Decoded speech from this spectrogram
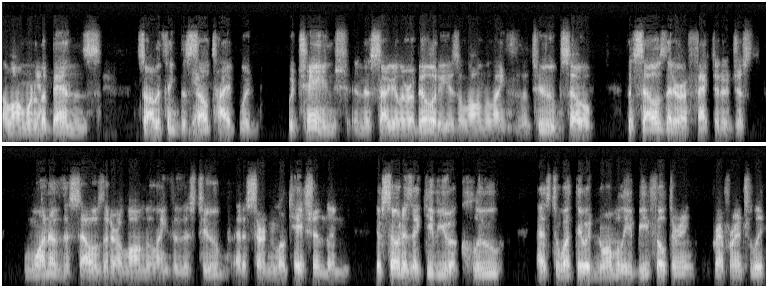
along one yeah. of the bends. So I would think the yeah. cell type would would change and the cellular ability is along the length of the tube. So the cells that are affected are just one of the cells that are along the length of this tube at a certain location. And if so, does that give you a clue as to what they would normally be filtering preferentially?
